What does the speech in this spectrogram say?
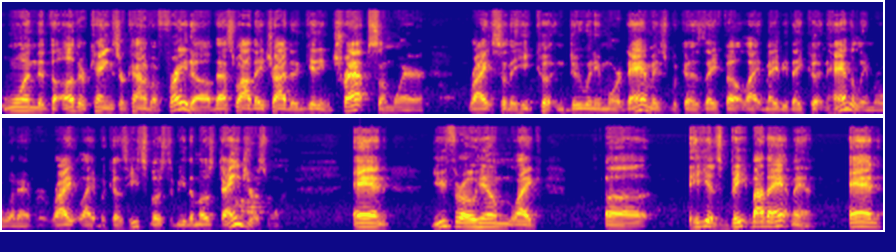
one that the other Kangs are kind of afraid of. That's why they tried to get him trapped somewhere right? So that he couldn't do any more damage because they felt like maybe they couldn't handle him or whatever, right? Like because he's supposed to be the most dangerous one. And you throw him like uh he gets beat by the Ant-Man. And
